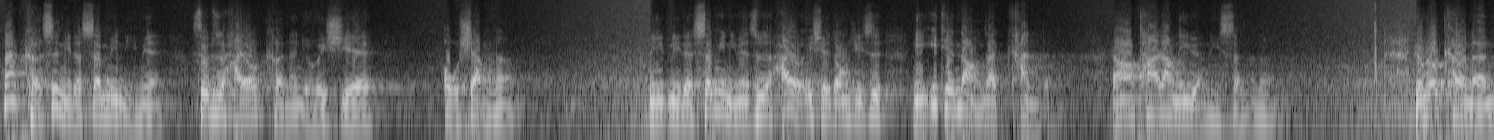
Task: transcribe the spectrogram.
那可是你的生命里面，是不是还有可能有一些？偶像呢？你你的生命里面是不是还有一些东西是你一天到晚在看的，然后它让你远离神了呢？有没有可能，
